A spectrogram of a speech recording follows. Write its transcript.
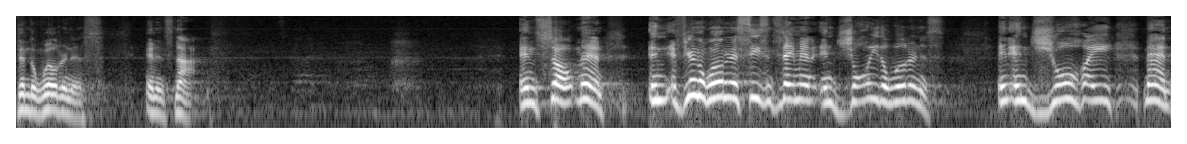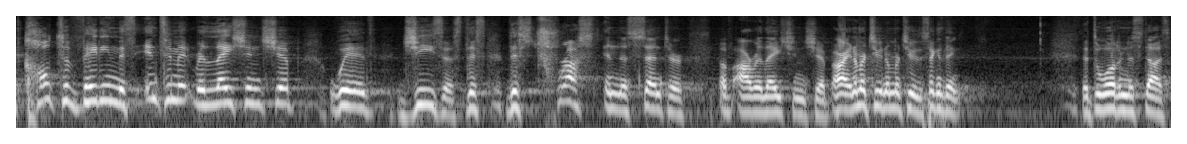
than the wilderness, and it's not. And so, man, and if you're in the wilderness season today, man, enjoy the wilderness. And enjoy, man, cultivating this intimate relationship with Jesus, this, this trust in the center of our relationship. All right, number two, number two, the second thing that the wilderness does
